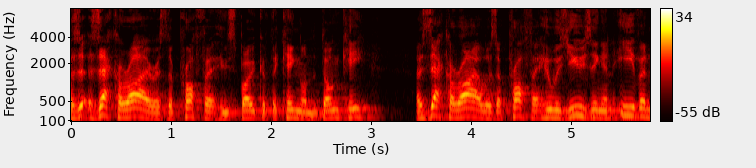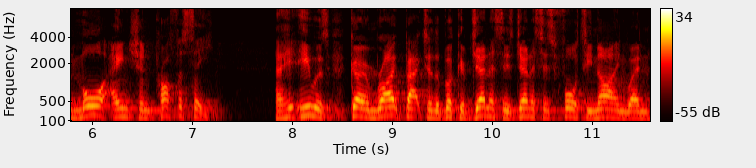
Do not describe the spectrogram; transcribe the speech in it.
Zechariah is the prophet who spoke of the king on the donkey. Uh, Zechariah was a prophet who was using an even more ancient prophecy. Uh, he was going right back to the book of Genesis, Genesis 49, when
